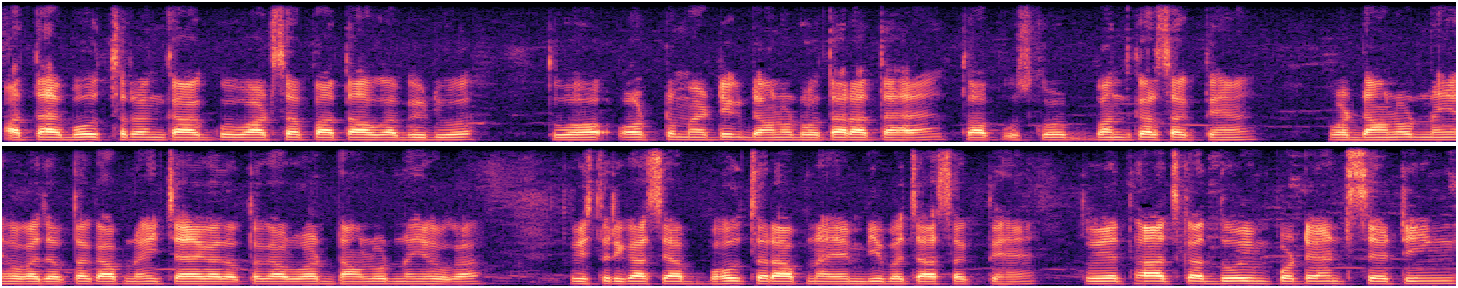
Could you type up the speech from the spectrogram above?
आता है, बहुत रंग का आपको व्हाट्सअप आता होगा वीडियो तो वो ऑटोमेटिक डाउनलोड होता रहता है तो आप उसको बंद कर सकते हैं। वह डाउनलोड नहीं होगा जब तक आप नहीं चाहेगा तब तक आप वह डाउनलोड नहीं होगा। तो इस तरीक़ा से आप बहुत सारा अपना एम बचा सकते हैं। तो ये था आज का दो इम्पोर्टेंट सेटिंग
